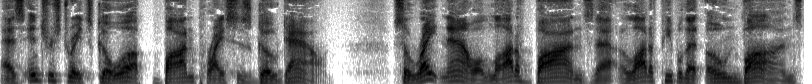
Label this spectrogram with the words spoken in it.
as interest rates go up, bond prices go down. So right now, a lot of bonds that a lot of people that own bonds,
